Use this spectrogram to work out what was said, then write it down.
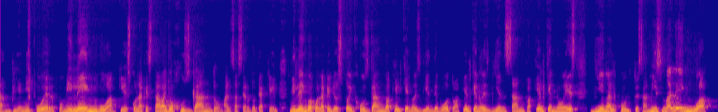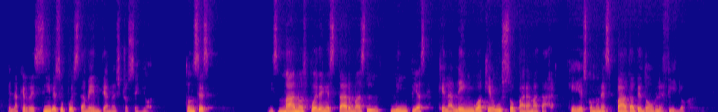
también mi cuerpo, mi lengua, que es con la que estaba yo juzgando al sacerdote aquel, mi lengua con la que yo estoy juzgando a aquel que no es bien devoto, aquel que no es bien santo, aquel que no es bien al culto, esa misma lengua en la que recibe supuestamente a nuestro Señor. Entonces, mis manos pueden estar más limpias que la lengua que uso para matar, que es como una espada de doble filo.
